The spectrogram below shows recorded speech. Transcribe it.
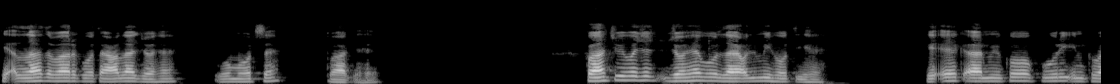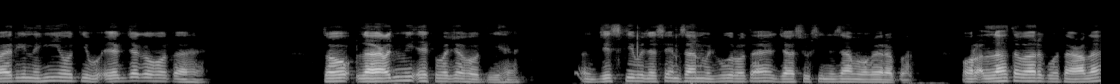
کہ اللہ تبارک و تعالی جو ہے وہ موت سے پاک ہے۔ پانچویں وجہ جو ہے وہ لا علمی ہوتی ہے۔ کہ ایک آدمی کو پوری انکوائری نہیں ہوتی، وہ ایک جگہ ہوتا ہے۔ تو لا علمی ایک وجہ ہوتی ہے، جس کی وجہ سے انسان مجبور ہوتا ہے جاسوسی نظام وغیرہ پر۔ اور اللہ تبارک و تعالی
